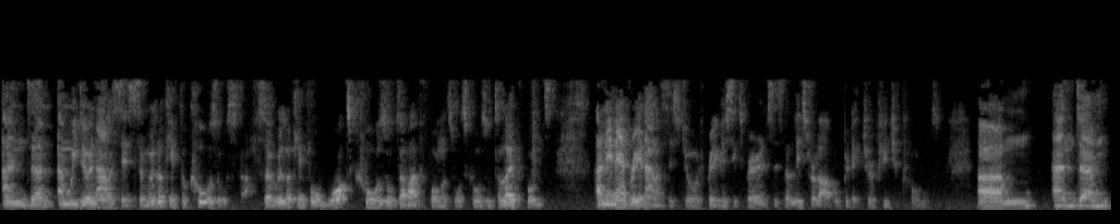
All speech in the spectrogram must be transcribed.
and um, and we do analysis, and we're looking for causal stuff. So we're looking for what's causal to high performance, what's causal to low performance. And in every analysis, George, previous experience is the least reliable predictor of future performance. Um, and um,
